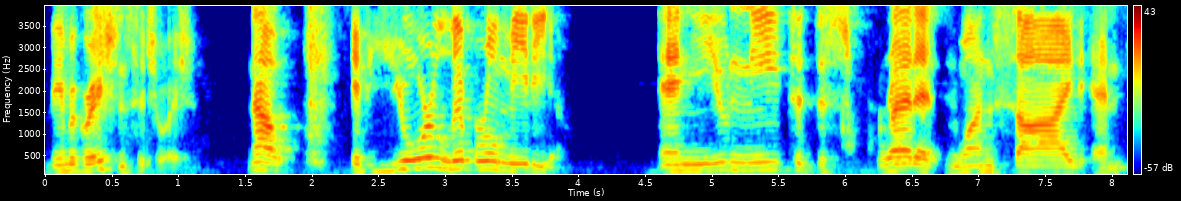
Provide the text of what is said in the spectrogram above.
the immigration situation. Now, if your liberal media and you need to discredit one side and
